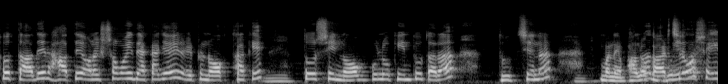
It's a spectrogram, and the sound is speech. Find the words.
তো তাদের হাতে অনেক সময় দেখা যায় একটু নখ থাকে। তো সেই নখগুলো কিন্তু তারা ধুচ্ছে না মানে ভালো কাটছে না, সেই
